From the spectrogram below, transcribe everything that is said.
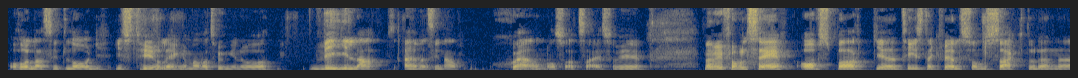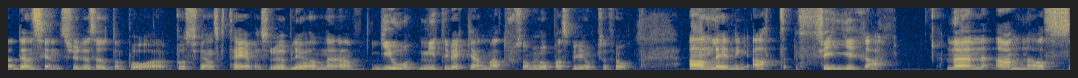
hålla sitt lag i styr längre. Man var tvungen att vila även sina stjärnor så att säga. Så vi, men vi får väl se. Avspark eh, tisdag kväll som sagt och den, eh, den sänds ju dessutom på, eh, på svensk TV. Så det blir en uh, god mitt i veckan match som vi hoppas vi också får anledning att fira. Men annars,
